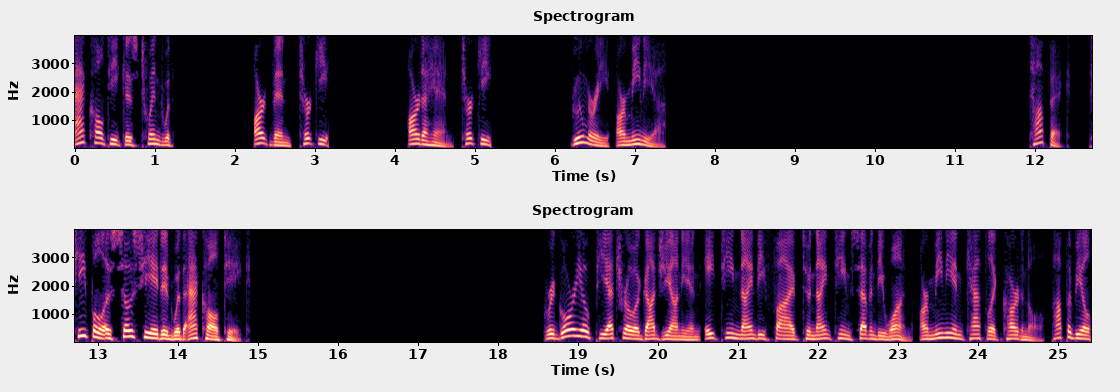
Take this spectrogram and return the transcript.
Akaltik is twinned with Artvin, Turkey Ardahan, Turkey Gyumri, Armenia. People associated with Akaltik Gregorio Pietro Agagianian (1895–1971), Armenian Catholic cardinal, Papabile.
